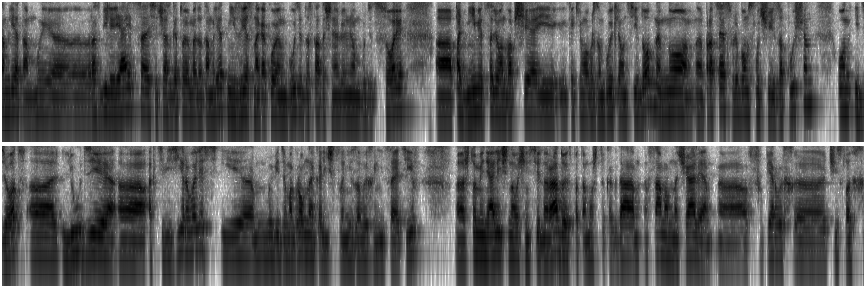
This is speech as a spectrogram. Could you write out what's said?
омлетом мы э, разбили яйца, сейчас готовим этот омлет, неизвестно, какой он будет, достаточно ли в нем будет соли, а, поднимется ли он вообще и каким образом будет ли он съедобным, но э, процесс в любом случае запущен, он идет, а, люди а, активизировались, и мы видим огромное количество низовых инициатив, Э, что меня лично очень сильно радует, потому что когда в самом начале, э, в первых э, числах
